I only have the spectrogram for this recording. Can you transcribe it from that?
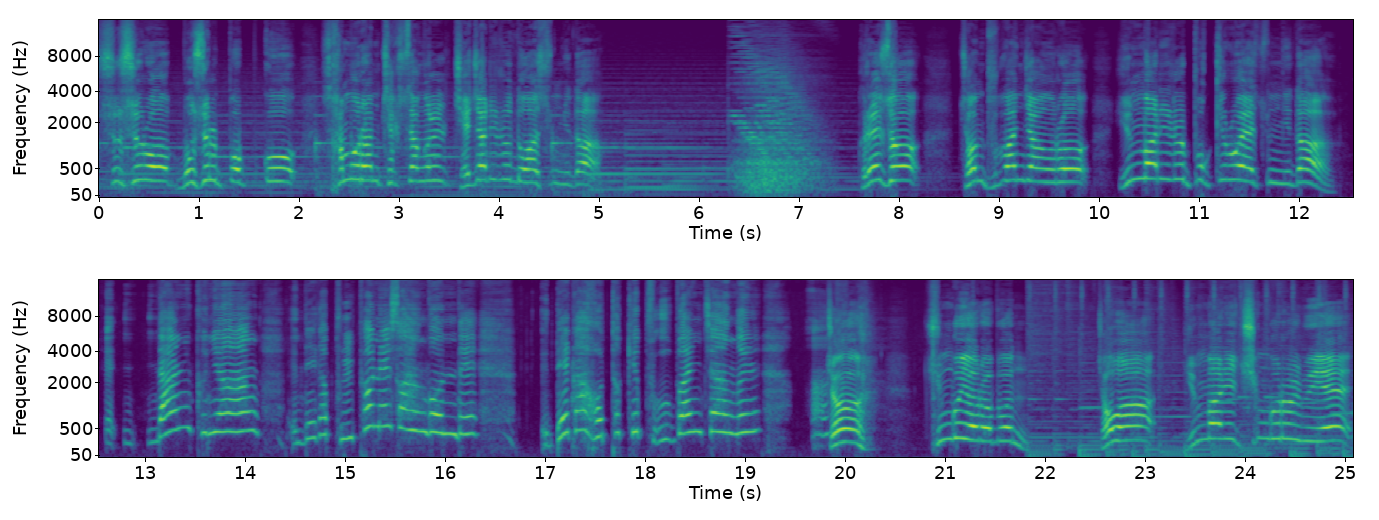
스스로 못을 뽑고 사물함 책상을 제자리로 놓았습니다. 그래서 전 부반장으로 윤마리를 뽑기로 했습니다. 난 그냥 내가 불편해서 한 건데 내가 어떻게 부반장을 저 친구 여러분, 저와 윤마리 친구를 위해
